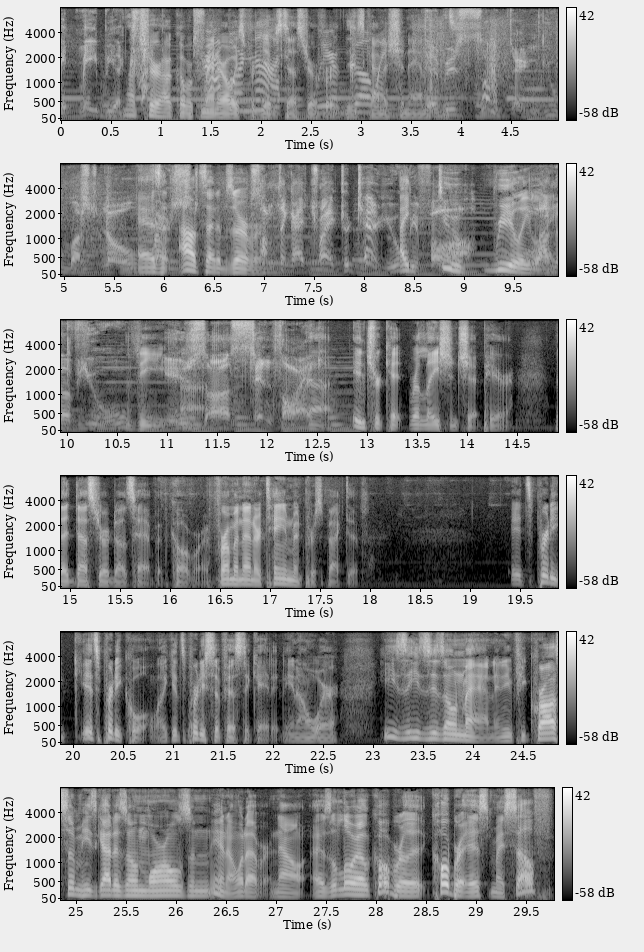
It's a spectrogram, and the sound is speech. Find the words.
it may be a I'm not trap. sure how Cobra Commander always or forgives Destro for we're these kind of shenanigans. There is something you must know As an first. outside observer, Something I tried to tell you I before. do really One like of you the, is a synthoid. uh, intricate relationship here that Destro does have with Cobra from an entertainment perspective. It's pretty it's pretty cool. Like it's pretty sophisticated, you know, where he's he's his own man and if you cross him, he's got his own morals and you know, whatever. Now, as a loyal Cobra Cobraist myself,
